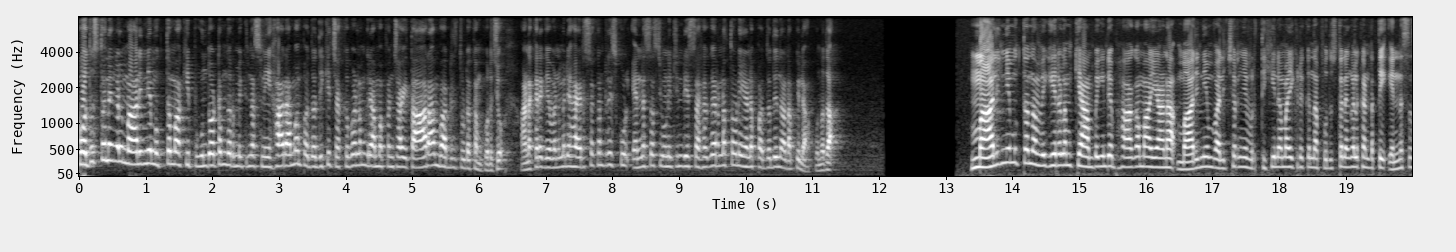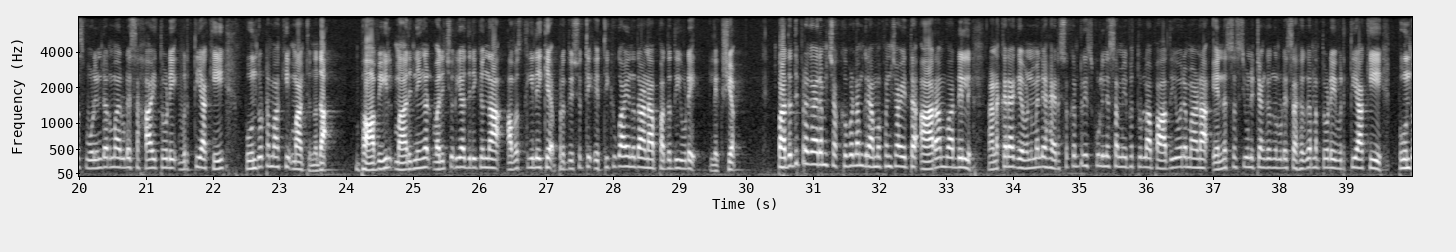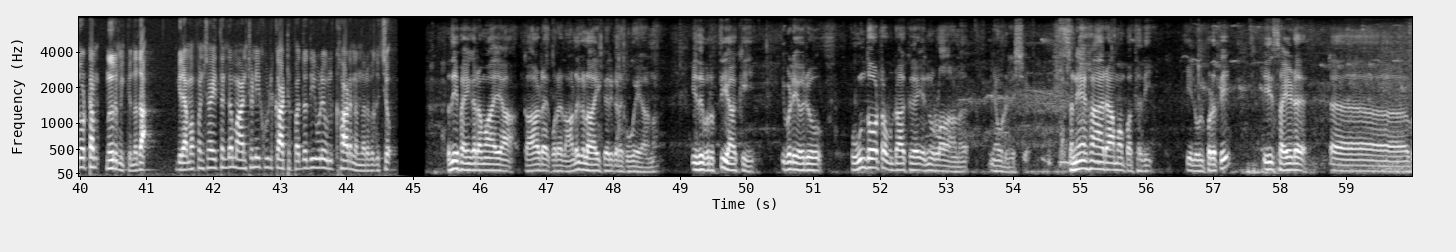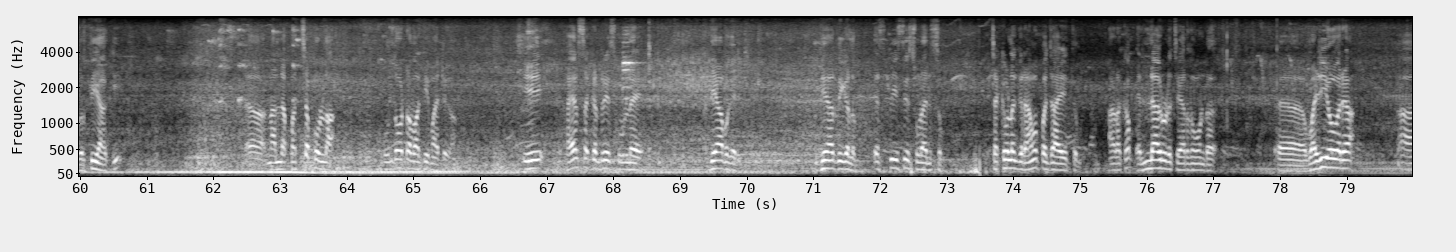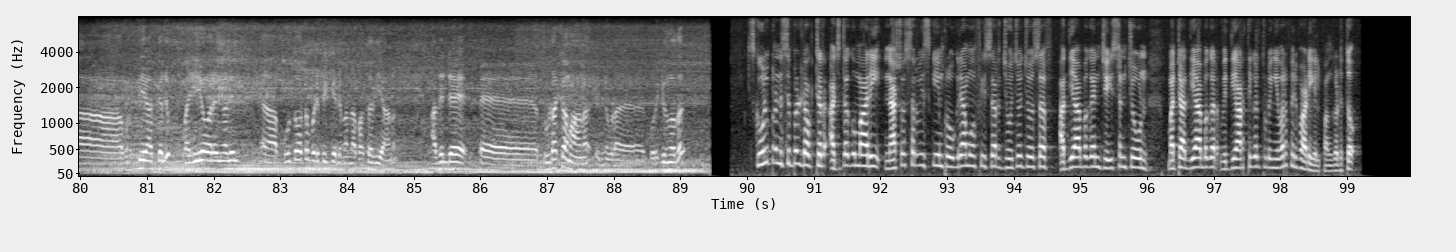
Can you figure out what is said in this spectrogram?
പൊതുസ്ഥലങ്ങൾ മാലിന്യമുക്തമാക്കി പൂന്തോട്ടം നിർമ്മിക്കുന്ന സ്നേഹാരാമം പദ്ധതിക്ക് ചക്കുവെള്ളം ഗ്രാമപഞ്ചായത്ത് ആറാം വാർഡിൽ തുടക്കം കുറിച്ചു. Anakkara government higher secondary school N S S യൂണിറ്റിന്റെ സഹകരണത്തോടെയാണ് പദ്ധതി നടപ്പിലാക്കുന്നത്. മാലിന്യമുക്ത നവീകരണം ക്യാമ്പയിന്റെ ഭാഗമായാണ് മാലിന്യം വലിച്ചെറിഞ്ഞ് വൃത്തിഹീനമായി കിടക്കുന്ന പൊതുസ്ഥലങ്ങൾ കണ്ടെത്തി എൻ എസ് എസ് വോളണ്ടിയർമാരുടെ സഹായത്തോടെ വൃത്തിയാക്കി പൂന്തോട്ടമാക്കി മാറ്റുന്നത്. ഭാവിയിൽ മാലിന്യങ്ങൾ വലിച്ചെറിയാതിരിക്കുന്ന അവസ്ഥയിലേക്ക് പ്രതിശുദ്ധി എത്തിക്കുക എന്നതാണ് പദ്ധതിയുടെ ലക്ഷ്യം. പദ്ധതി പ്രകാരം ചക്കുവള്ളം ഗ്രാമപഞ്ചായത്ത് ആറാം വാർഡിൽ അണക്കര ഗവൺമെന്റ് ഹയർ സെക്കൻഡറി സ്കൂളിന് സമീപത്തുള്ള പാതയോരമാണ് എൻ എസ് എസ് യൂണിറ്റ് അംഗങ്ങളുടെ സഹകരണത്തോടെ വൃത്തിയാക്കി പൂന്തോട്ടം നിർമ്മിക്കുന്നത്. ഗ്രാമപഞ്ചായത്ത് അംഗം ആന്റണി കുഴിക്കാട്ട് പദ്ധതിയുടെ ഉദ്ഘാടനം നിർവഹിച്ചു. അതിഭയങ്കരമായ കാട് കുറേ നാളുകളായി കയറി കിടക്കുകയാണ് ഇത് വൃത്തിയാക്കി ഇവിടെ ഒരു പൂന്തോട്ടം ഉണ്ടാക്കുക എന്നുള്ളതാണ് ഞങ്ങളുടെ ലക്ഷ്യം. സ്നേഹാരാമ പദ്ധതിയിൽ ഉൾപ്പെടുത്തി ഈ സൈഡ് വൃത്തിയാക്കി നല്ല പച്ചപ്പുള്ള പൂന്തോട്ടമാക്കി മാറ്റുക. ഈ ഹയർ സെക്കൻഡറി സ്കൂളിലെ അധ്യാപകരും വിദ്യാർത്ഥികളും എസ് പി സി സ്റ്റുഡൻസും ചക്കവളം ഗ്രാമപഞ്ചായത്തും അടക്കം എല്ലാവരോടും ചേർന്നുകൊണ്ട് വഴിയോര വൃത്തിയാക്കലും വഴിയോരങ്ങളിൽ പൂന്തോട്ടം പിടിപ്പിക്കലും എന്ന പദ്ധതിയാണ് അതിന്റെ തുടക്കമാണ് ഇന്നിവിടെ കുറിക്കുന്നത്. School principal doctor Ajithakumari national service scheme programme officer Jojo Joseph അധ്യാപകൻ ജെയ്സൺ ജോൺ മറ്റ് അധ്യാപകർ വിദ്യാർത്ഥികൾ തുടങ്ങിയവർ പരിപാടിയിൽ പങ്കെടുത്തു.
